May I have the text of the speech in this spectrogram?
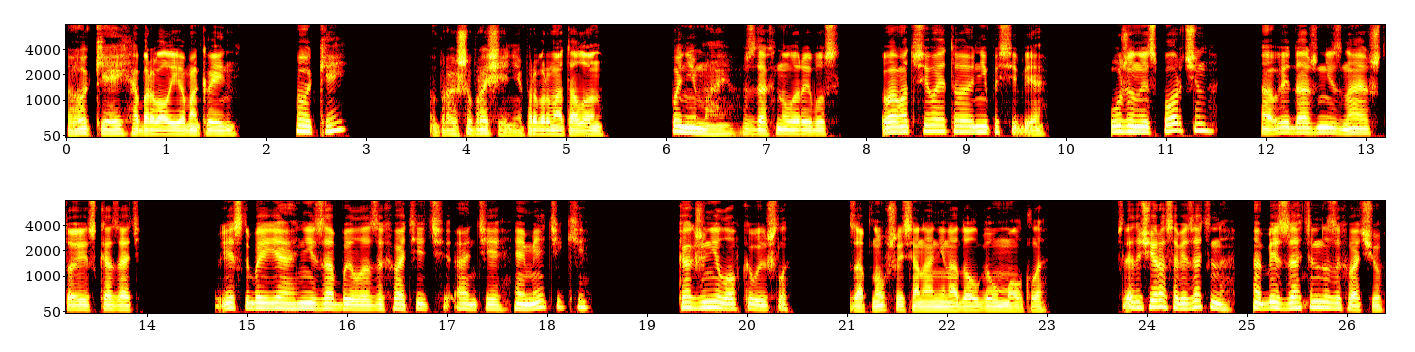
«Окей», — оборвал ее Маквейн. «Окей?» «Прошу прощения», — пробормотал он. «Понимаю», — вздохнул Рыбус. «Вам от всего этого не по себе. Ужин испорчен, а вы даже не знаю, что и сказать. Если бы я не забыла захватить антиэметики, как же неловко вышло. Запнувшись, она ненадолго умолкла. В следующий раз обязательно, обязательно захвачу.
